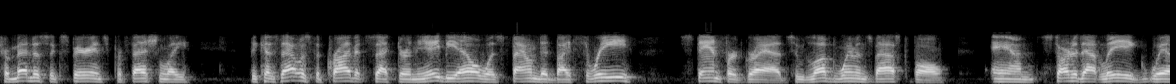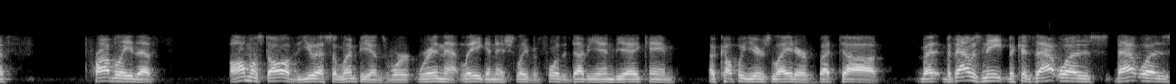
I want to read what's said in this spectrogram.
tremendous experience professionally because that was the private sector and the ABL was founded by three Stanford grads who loved women's basketball and started that league with probably the almost all of the U.S. Olympians were, were in that league initially before the WNBA came a couple years later. But, uh, but, but that was neat because that was, that was,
